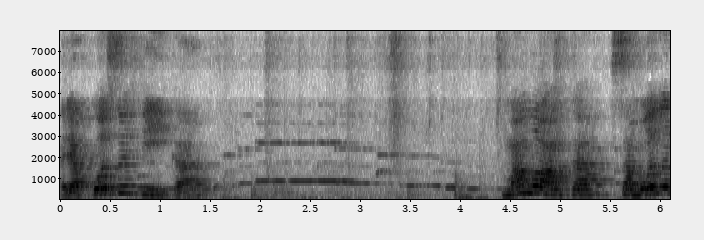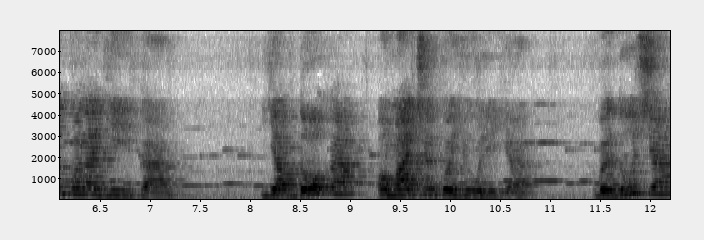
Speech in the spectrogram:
Рябко Софійка, Маланка, Самойленко Надійка, Явдоха, Омальченко Юлія, ведуча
